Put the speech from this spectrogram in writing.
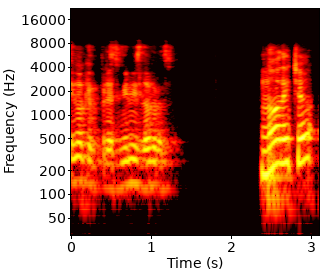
Tengo que presumir mis logros. No, de hecho,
